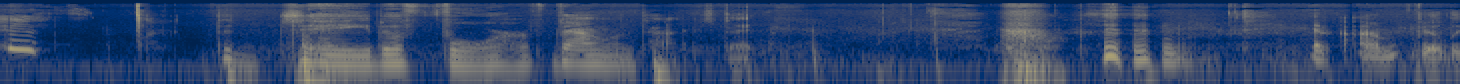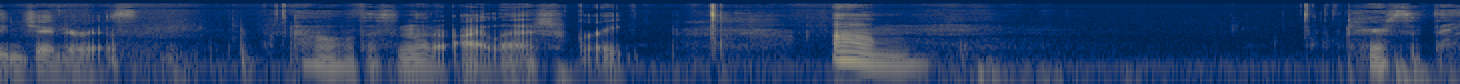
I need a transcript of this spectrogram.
it's the day before Valentine's Day, and I'm feeling generous. Oh, that's another eyelash. Great. Um, here's the thing.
